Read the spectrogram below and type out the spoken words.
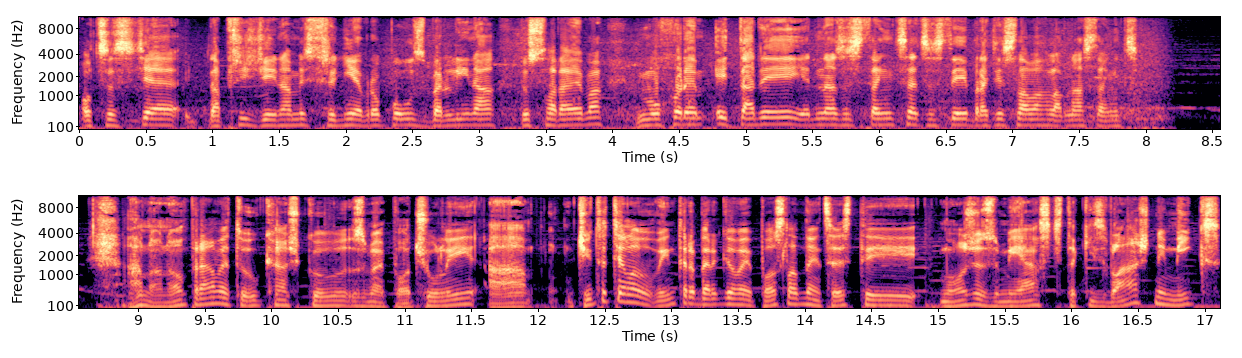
o cestě napříč dějinami střední Evropou z Berlína do Sarajeva. Mimochodem i tady jedna ze stanice cesty je Bratislava, hlavná stanice. Áno, no práve tú ukážku sme počuli a čitateľov Winterbergovej poslednej cesty môže zmiasť taký zvláštny mix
